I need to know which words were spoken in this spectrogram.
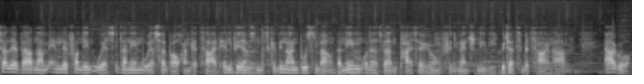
Zölle werden am Ende von den US-Unternehmen, US-Verbrauchern gezahlt. Entweder sind es Gewinneinbußen bei Unternehmen oder es werden Preiserhöhungen für die Menschen, die die Güter zu bezahlen haben. Ergo,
